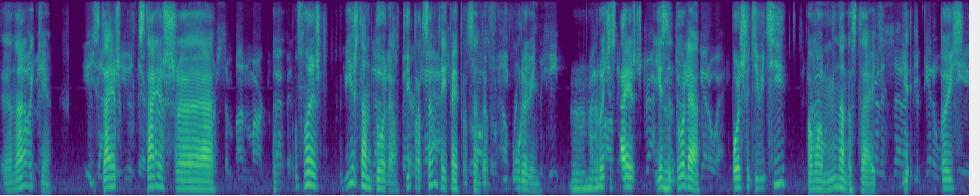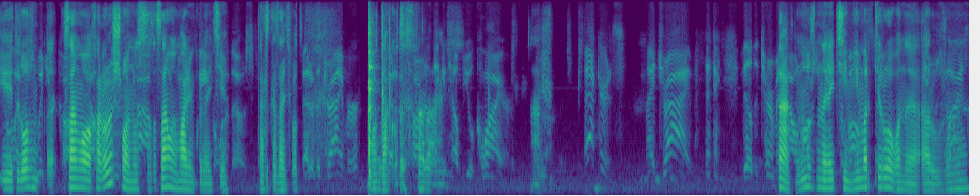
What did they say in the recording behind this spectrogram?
э, навыки. И ставишь- ставишь, э. Ну, смотришь, видишь там доля, spare 3% и cash, 5% it'll also и уровень. Мгм. by Короче, ставишь, если доля больше 9, по-моему, не надо ставить. getaway То есть э, ты должен э, самого хорошего, но самую маленькую найти. Так сказать, вот. Вот так вот. Так, ну нужно найти немаркированное оружие.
